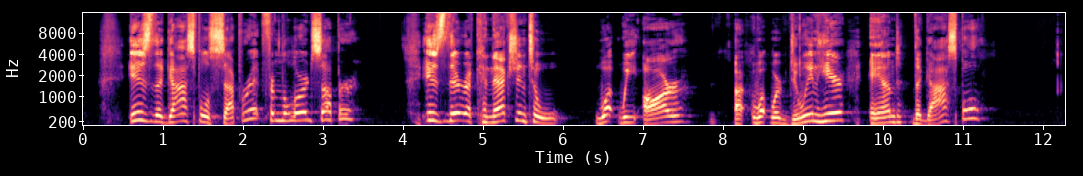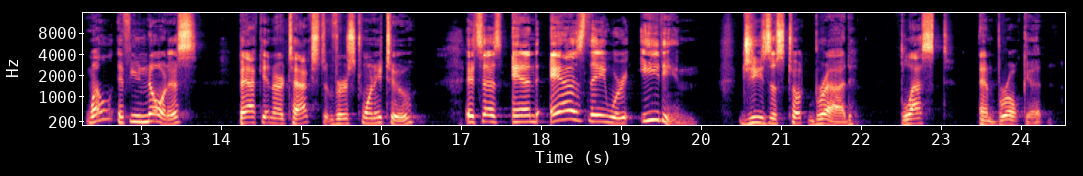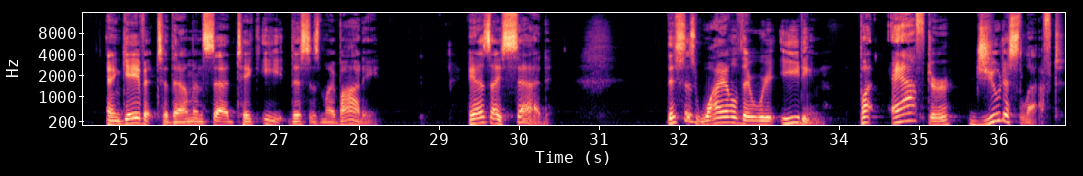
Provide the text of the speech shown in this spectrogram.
Is the gospel separate from the Lord's Supper? Is there a connection to what we are, uh, what we're doing here and the gospel? Well, if you notice back in our text, verse 22, it says, And as they were eating, Jesus took bread, blessed and broke it, and gave it to them and said, Take, eat, this is my body. As I said, this is while they were eating, but after Judas left.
